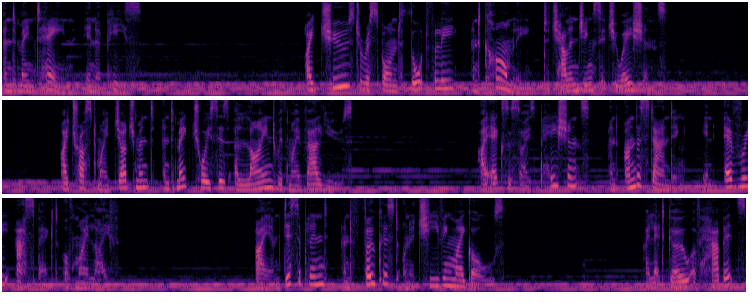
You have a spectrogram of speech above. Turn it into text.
and maintain inner peace. I choose to respond thoughtfully and calmly to challenging situations. I trust my judgment and make choices aligned with my values. I exercise patience and understanding in every aspect of my life. I am disciplined and focused on achieving my goals. I let go of habits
